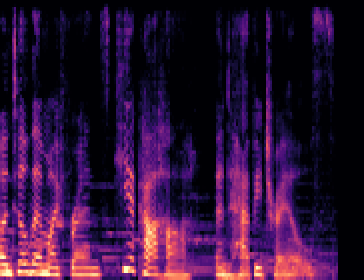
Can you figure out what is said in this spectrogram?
Until then, my friends, kia kaha and happy trails.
